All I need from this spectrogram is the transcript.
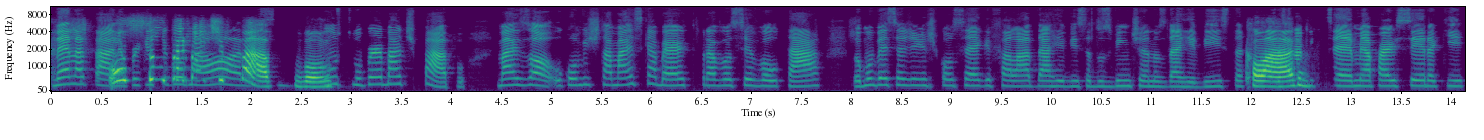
né, Natália? Um Porque super bate-papo. Um super bate-papo. Mas, ó, o convite está mais que aberto para você voltar. Vamos ver se a gente consegue falar da revista, dos 20 anos da revista. Claro. Você, você é minha parceira aqui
